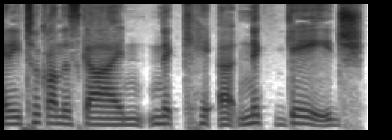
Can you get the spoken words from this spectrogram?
and he took on this guy Nick uh, Nick Gage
